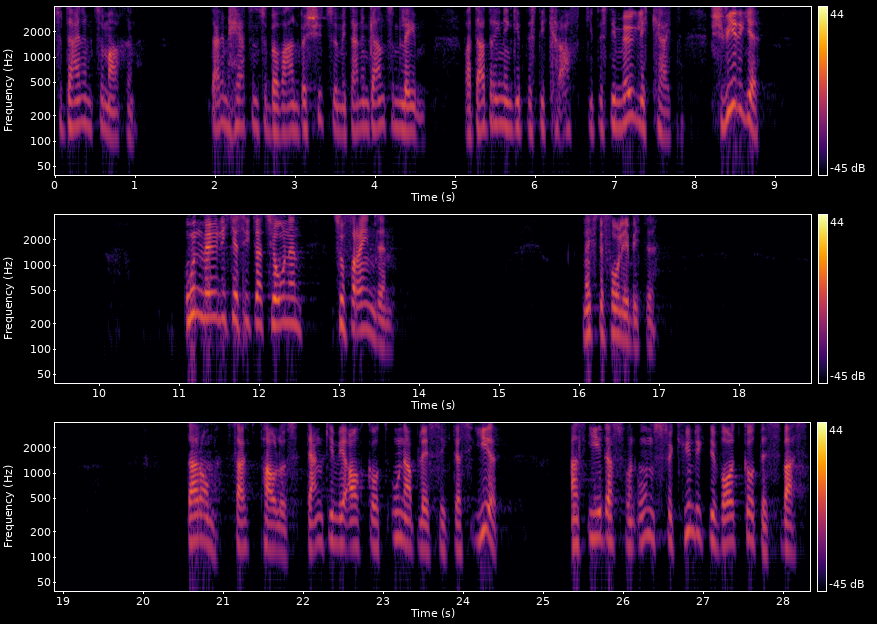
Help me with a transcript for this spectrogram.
zu deinem zu machen, deinem Herzen zu bewahren, beschützen mit deinem ganzen Leben. Weil da drinnen gibt es die Kraft, gibt es die Möglichkeit, schwierige, unmögliche Situationen zu verändern. Nächste Folie bitte. Darum, sagt Paulus, danken wir auch Gott unablässig, dass ihr, als ihr das von uns verkündigte Wort Gottes, was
